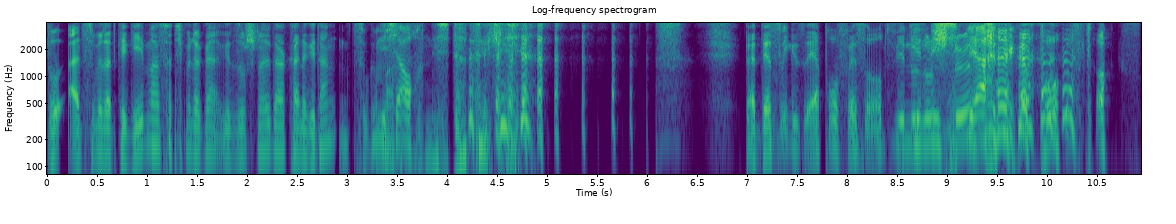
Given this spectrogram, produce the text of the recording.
Wo, als du mir das gegeben hast, hatte ich mir da gar, so schnell gar keine Gedanken zu gemacht. Ich auch nicht, tatsächlich. Deswegen ist er Professor und wir, Wir nur so nicht, schnöselige Postdocs.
